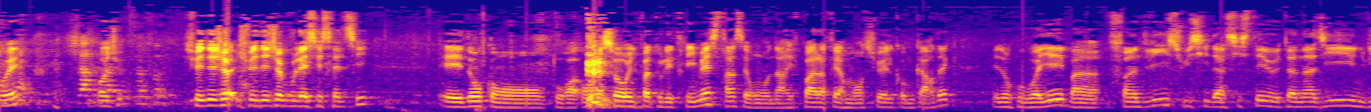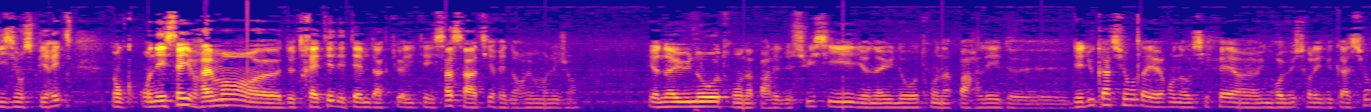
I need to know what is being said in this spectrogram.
Oui. je, vais déjà, je vais déjà vous laisser celle-ci. Et donc on pourra, on la sort une fois tous les trimestres. Hein, on n'arrive pas à la faire mensuelle comme Kardec. Et donc vous voyez, ben, fin de vie, suicide assisté, euthanasie, une vision spirit. Donc on essaye vraiment euh, de traiter des thèmes d'actualité. Et ça, ça attire énormément les gens. Il y en a une autre où on a parlé de suicide, il y en a une autre où on a parlé d'éducation d'ailleurs, on a aussi fait une revue sur l'éducation.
